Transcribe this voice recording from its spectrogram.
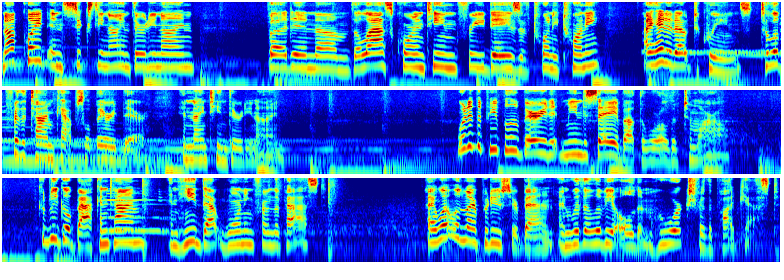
Not quite in 6939, but in um, the last quarantine free days of 2020, I headed out to Queens to look for the time capsule buried there in 1939. What did the people who buried it mean to say about the world of tomorrow? Could we go back in time and heed that warning from the past? I went with my producer, Ben, and with Olivia Oldham, who works for the podcast.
